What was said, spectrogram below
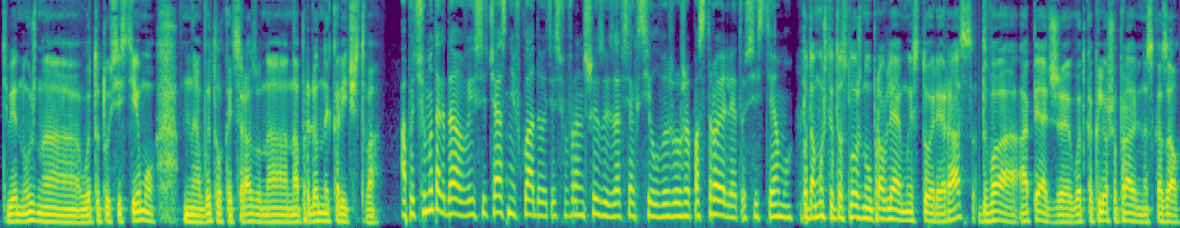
тебе нужно вот эту систему вытолкать сразу на, на определенное количество. А почему тогда вы сейчас не вкладываетесь во франшизу изо всех сил? Вы же уже построили эту систему. Потому что это сложно управляемая история. Раз. Два. Опять же, вот как Леша правильно сказал,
